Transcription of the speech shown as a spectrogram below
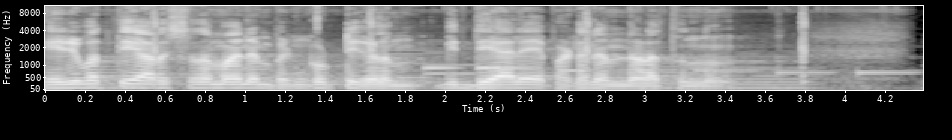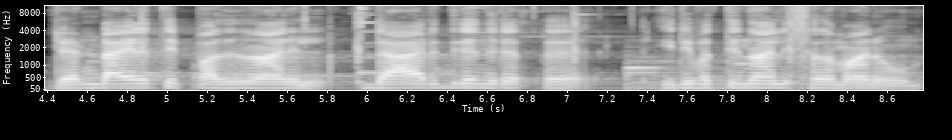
എഴുപത്തിയാറ് ശതമാനം പെൺകുട്ടികളും വിദ്യാലയ പഠനം നടത്തുന്നു. രണ്ടായിരത്തി പതിനാലിൽ ദാരിദ്ര്യനിരക്ക് ഇരുപത്തിനാല് ശതമാനവും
